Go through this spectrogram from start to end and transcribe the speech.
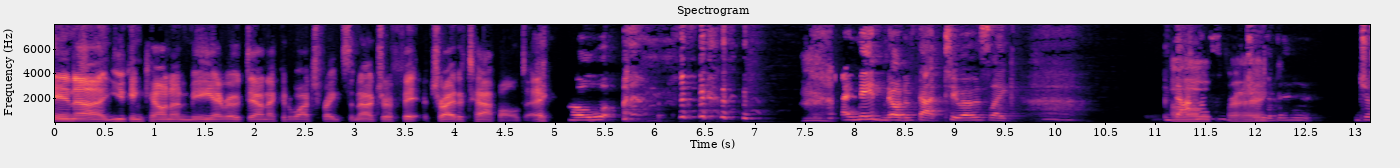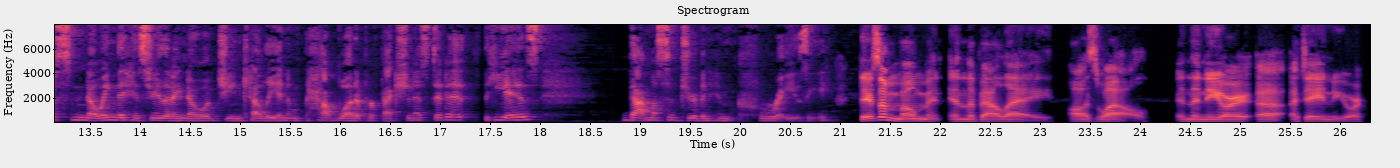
in uh you can count on me i wrote down i could watch frank sinatra fit, try to tap all day. Oh, I made note of that too. I was like, that Oh, must have right. driven just knowing the history that I know of Gene Kelly and how what a perfectionist it is, he is. That must have driven him crazy. there's a moment in the ballet as well in the new york uh, a day in new york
